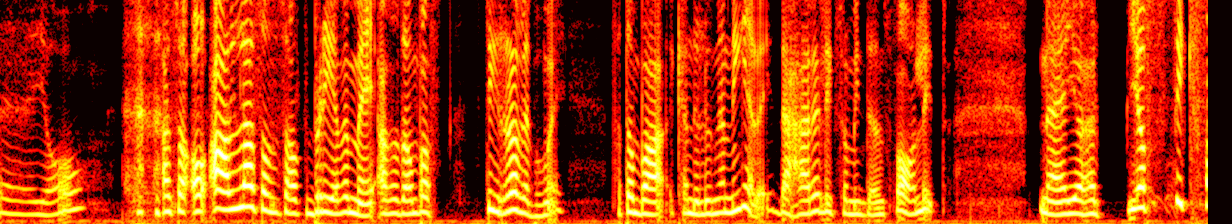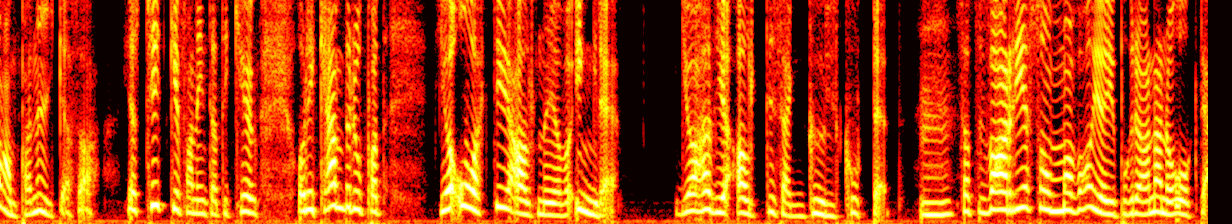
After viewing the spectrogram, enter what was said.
eh, ja. Alltså och alla som satt bredvid mig, alltså de bara stirrade på mig. För att de bara, kan du lugna ner dig? Det här är liksom inte ens farligt. Nej, jag höll, jag fick fan panik alltså. Jag tycker fan inte att det är kul. Och det kan bero på att jag åkte ju allt när jag var yngre. Jag hade ju alltid så guldkortet. Mm. Så att varje sommar var jag ju på Grönan och åkte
